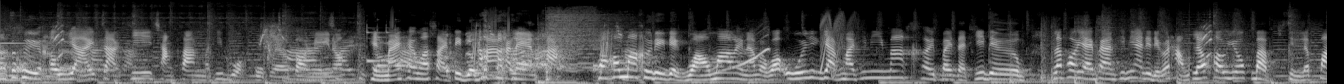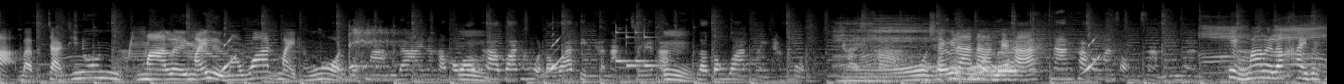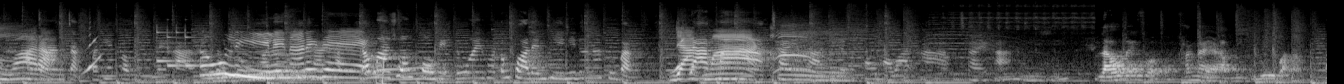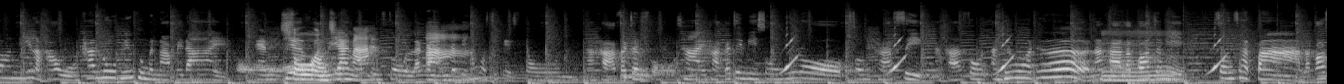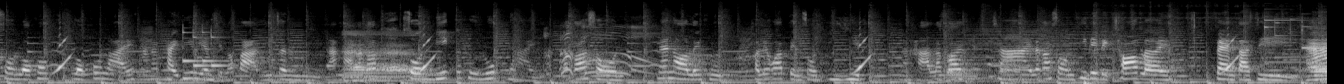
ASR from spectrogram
อก็คือเขาย้ายจากที่ช้างคลานมาที่บวกคุกแล้วตอนนี้เนาะใช่ถูกต้อง เห็นไหมเธอมาสายติดลบ5คะแนนค่ะ พอเข้ามาคือเด็กๆว้าวมากเลยนะแบบว่าอุ้ยอยากมาที่นี่มากเคยไปแต่ที่เดิม แล้วพอย้ายไปที่เนี่ยเด็กๆก็ถามแล้วเขายกแบบศิลปะแบบจากที่นู่นมาเลยไหมหรือมาวาดใหม่ทั้งหมดยกมาไม่ได้นะคะ เพราะว่าอืมภาพวาดทั้งหมดเราวาดติดผนังใช่ไหมคะอืมเราต้องวาดใหม่ทั้งหมดใช่ค่ะโอ้ใช้เวลานานไหมคะนานค่ะประมาณ2อถึงสเดือนเก่งมากเลยแล้วใครเป็นคนวาอาดจาอะรย์จากประเทศเกาหลีเลยค่ะเกาหลีเลยนะเด็กๆแล้วมาช่วงโควิดด้วยเพราะต้องควอเรนทีนี่ด้วยนะคือแบบยากมากใช่ค่ะ แล้วในส่วนของข้างในอะครับมีกี่รูปอะครับ ตอนนี้เหรอคะโอ้ถ้ารูปนี่คือมันนับไม่ได้ อ๋อแอนโซเทียขออนุใช่ญาตไหมนับเป็นโซนแล้วกันอ่า จะมีทั้งหมด 11 โซนนะคะ ก็จะ11โซน ใช่ค่ะ ก็จะมีโซนยุโรป โซนคลาสสิกนะคะ โซนอันเดอร์วอเตอร์นะคะอืมแล้วก็จะมีโซนสัตว์ป่า แล้วก็โซนโลโก้โลโก้ไลฟ์นะคะ ใครที่เรียนศิลปะนี่จะมีนะคะ แล้วก็โซนบิ๊กก็คือรูปใหญ่ แล้วก็โซนแน่นอนเลยคือเขาเรียกว่าเป็นโซนอียิปต์นะคะ แล้วก็ใช่ แล้วก็โซนที่เด็กๆชอบเลยแฟนตาซีอ่า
